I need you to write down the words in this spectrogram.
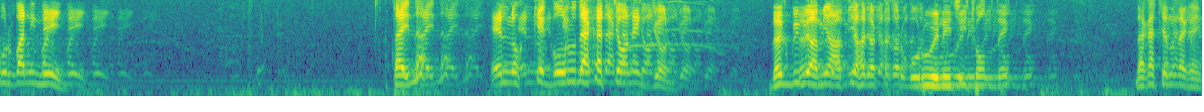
কুরবানি নেই। তাই না? এর লোককে গরু দেখাচ্ছে অনেকজন। দেখবি আমি আশি হাজার টাকার গরু এনেছি, চল দেখ। দেখাচ্ছে না দেখাই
